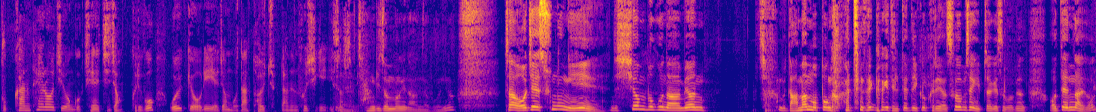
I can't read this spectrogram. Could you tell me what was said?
북한 테러 지원국 재지정, 그리고 올 겨울이 예전보다 덜 춥다는 소식이 네, 있었습니다. 장기 전망이 나왔나 보군요. 자, 어제 수능이 시험 보고 나면 참뭐 나만 못 본 것 같은 생각이 들 때도 있고 그래요. 수험생 입장에서 보면 어땠나요?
